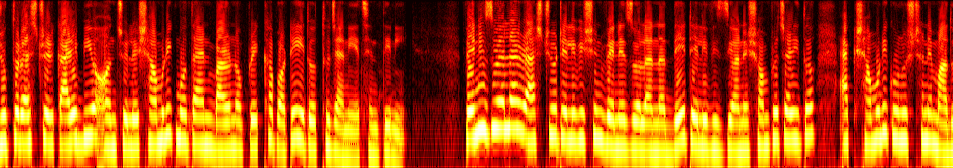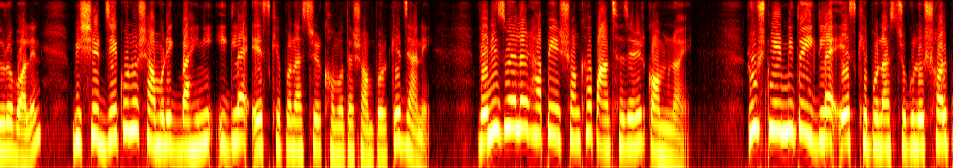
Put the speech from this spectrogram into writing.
যুক্তরাষ্ট্রের কারিবীয় অঞ্চলে সামরিক মোতায়েন বাড়ানো প্রেক্ষাপটে এই তথ্য জানিয়েছেন তিনি। ভেনেজুয়েলার রাষ্ট্রীয় টেলিভিশন ভেনেজুয়েলানা দে টেলিভিশনে সম্প্রচারিত এক সামরিক অনুষ্ঠানে মাদুরো বলেন, বিশ্বের যে কোনো সামরিক বাহিনী ইগলা এস ক্ষেপণাস্ত্রের ক্ষমতা সম্পর্কে জানে। ভেনেজুয়েলার হাপে এর সংখ্যা পাঁচ হাজারের কম নয়। রুশ নির্মিত ইগলা এস ক্ষেপণাস্ত্রগুলো স্বল্প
